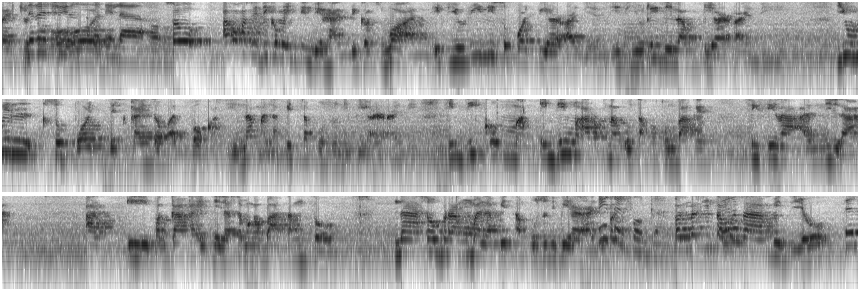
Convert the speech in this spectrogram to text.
Diretso, Diretso yun sa kanila. Oo. So, ako kasi di ko maintindihan because one, if you really support PRRD and if you really love PRRD, you will support this kinds of advocacy na malapit sa puso ni PRRD. Hindi ko ma, hindi maarok ng utak ko kung bakit sisiraan nila at ipagkakait nila sa mga batang to na sobrang malapit ang puso ni PRRD. May Pag, cellphone ka. pag nakita mo Pero- sa video, Pero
